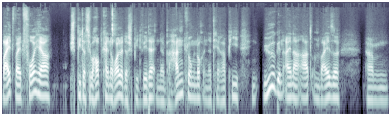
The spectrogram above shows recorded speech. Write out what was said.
Weit, weit vorher spielt das überhaupt keine Rolle. Das spielt weder in der Behandlung noch in der Therapie in irgendeiner Art und Weise ähm,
